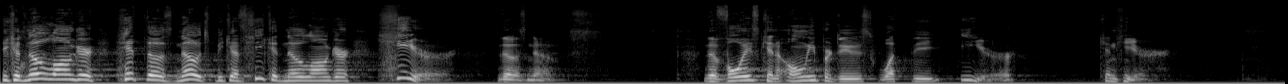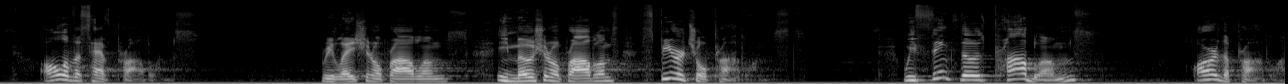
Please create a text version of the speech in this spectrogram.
He could no longer hit those notes because he could no longer hear those notes. The voice can only produce what the ear can hear. All of us have problems relational problems, emotional problems, spiritual problems. We think those problems are the problem.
